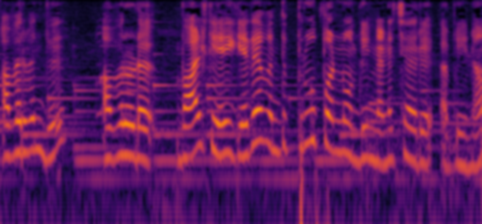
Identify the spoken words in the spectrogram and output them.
அவர் வந்து அவரோட வாழ்க்கையை எதை வந்து ப்ரூவ் பண்ணும் அப்படின்னு நினச்சாரு அப்படின்னா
